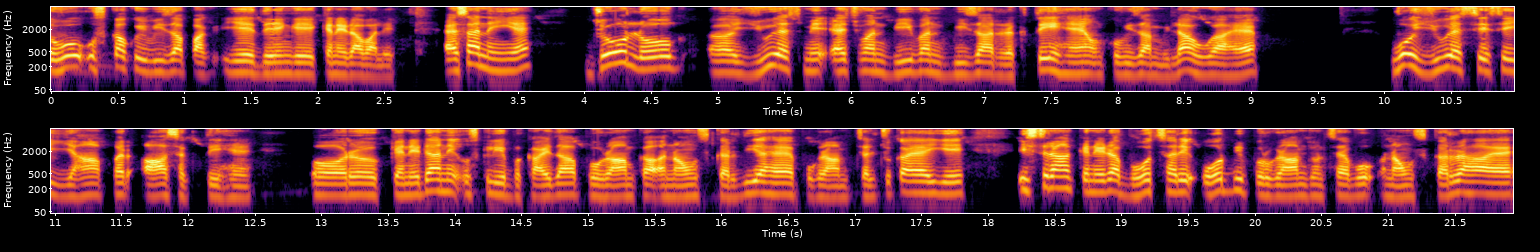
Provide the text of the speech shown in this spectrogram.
तो वो उसका कोई वीज़ा ये देंगे कनाडा वाले। ऐसा नहीं है, जो लोग यूएस में H one B one visa रखते हैं, उनको वीज़ा मिला हुआ है, वो यूएसए से यहाँ पर आ सकते हैं और कनाडा ने उसके लिए बाकायदा प्रोग्राम का अनाउंस कर दिया है, प्रोग्राम चल चुका है ये। इस तरह कनाडा बहुत सारे और भी प्रोग्राम जो है वो अनाउंस कर रहा है।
